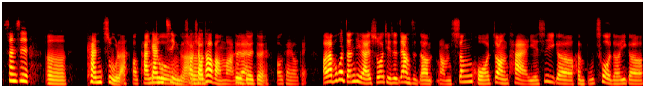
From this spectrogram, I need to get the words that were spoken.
算是呃看住啦，哦，看干住小小嗯套房嘛，对对对，OK OK，好啦，不过整体来说，其实这样子的嗯生活状态也是一个很不错的一个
